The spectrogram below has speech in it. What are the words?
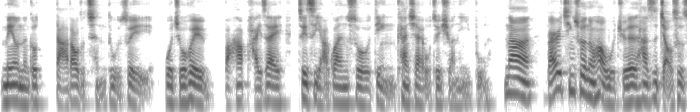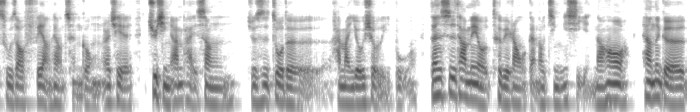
没有能够达到的程度，所以我就会把它排在这次亚冠所有电影看下来我最喜欢的一部。那《白日青春》的话，我觉得它是角色塑造非常非常成功，而且剧情安排上就是做的还蛮优秀的一部。但是它没有特别让我感到惊喜。然后还有那个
